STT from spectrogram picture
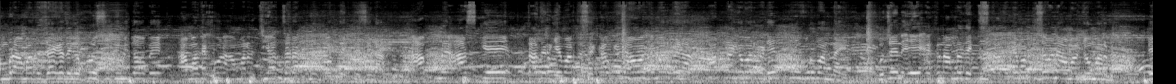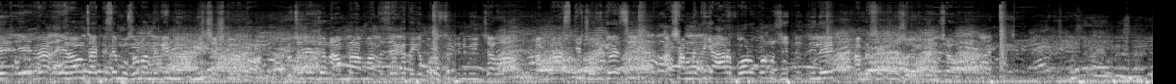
আমরা আমাদের জায়গা থেকে প্রস্তুতি নিতে হবে। আমাদের এখন, আমরা জিহাদ ছাড়া কোনো পথ দেখতেছি না। আপনি আজকে তাদেরকে মারতেছে কালকে যে আমাকে মারবে না আপনাকে মারবে এর কোনো প্রমাণ নাই। বুঝছেন? এখন আমরা দেখতেছি তাদেরকে মারতেছে মানে আমাকেও মারবে। এরাও চাইতেছে মুসলমানদেরকে নিঃশেষ করে দেওয়া। বুঝছেন? এই জন্য আমরা আমাদের জায়গা থেকে প্রস্তুতি নিব ইনশাল্লাহ আমরা আজকে শরিক হয়েছি, আর সামনের দিকে আর বড় কর্মসূচি দিলে আমরা সেখানে শরিক হব ইনশাল্লাহ ইসরায়েলের পণ্য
